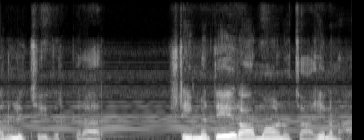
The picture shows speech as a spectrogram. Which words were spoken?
அருளி செய்திருக்கிறார். ஸ்ரீமதே ராமானுஜாய நமக.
